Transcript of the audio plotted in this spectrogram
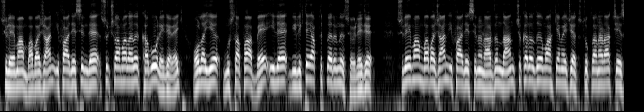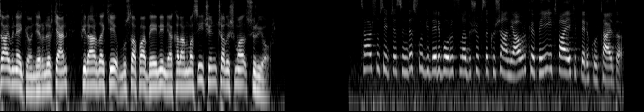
Süleyman Babacan ifadesinde suçlamaları kabul ederek olayı Mustafa B ile birlikte yaptıklarını söyledi. Süleyman Babacan ifadesinin ardından çıkarıldığı mahkemece tutuklanarak cezaevine gönderilirken firardaki Mustafa B'nin yakalanması için çalışma sürüyor. Tarsus ilçesinde su gideri borusuna düşüp sıkışan yavru köpeği itfaiye ekipleri kurtardı.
